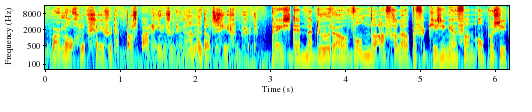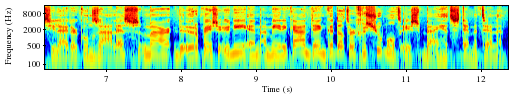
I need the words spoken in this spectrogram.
waar mogelijk geven we daar tastbare invulling aan. En dat is hier gebeurd. President Maduro won de afgelopen verkiezingen van oppositieleider González. Maar de Europese Unie en Amerika denken dat er gesjoemeld is bij het stemmentellen.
